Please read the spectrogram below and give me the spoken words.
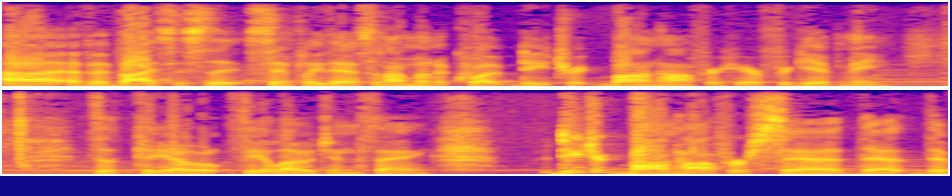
uh, of advice is simply this, and I'm going to quote Dietrich Bonhoeffer here, forgive me, it's a theo theologian thing. Dietrich Bonhoeffer said that the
